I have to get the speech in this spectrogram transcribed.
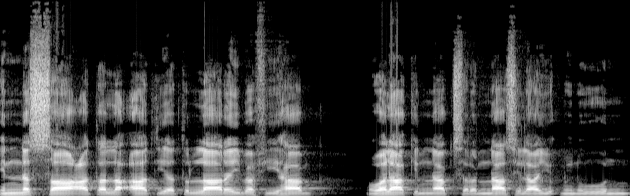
الارض اکبر من خلق الناس ولکن ولا المسيء قلی اللہ ریب اکثر الناس لا یؤمنون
